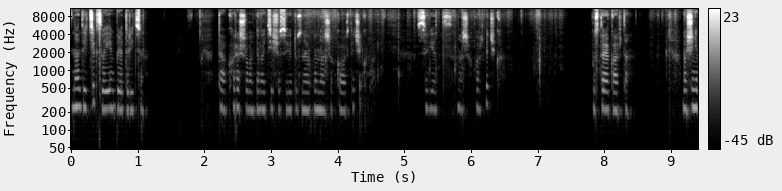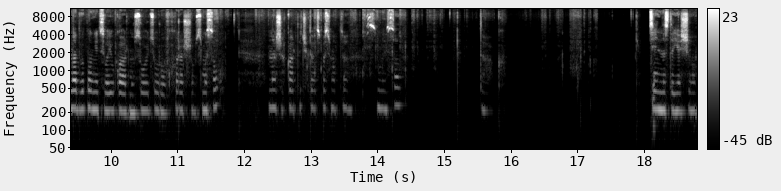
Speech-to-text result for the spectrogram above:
Надо идти к своей императрице. Так, хорошо, давайте еще совет узнаем у наших карточек. Совет наших карточек. Пустая карта. Мужчине надо выполнить свою карму, свой урок. Хорошо, смысл наших карточек. Давайте посмотрим. Смысл. Так. Тень настоящего.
